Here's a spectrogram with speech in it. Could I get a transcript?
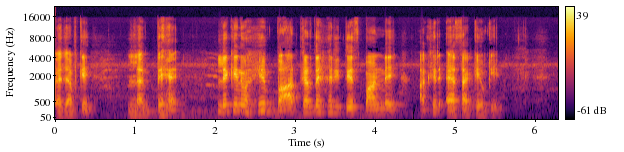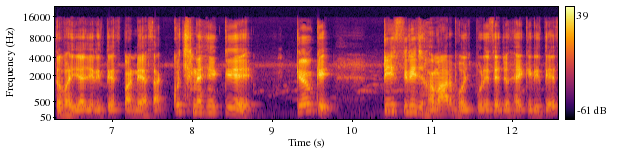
गजब के लगते हैं। लेकिन वही बात करते हैं रितेश पांडे, आखिर ऐसा क्यों की तो भैया जी, रितेश पांडे ऐसा कुछ नहीं किए, क्योंकि टी सीरीज़ हमार भोजपुरी से जो है कि रितेश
